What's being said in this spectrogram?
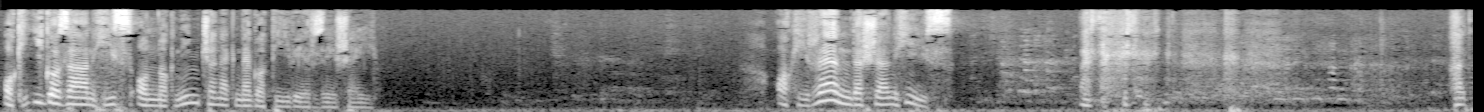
Aki igazán hisz, annak nincsenek negatív érzései. aki rendesen hisz. Hát,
